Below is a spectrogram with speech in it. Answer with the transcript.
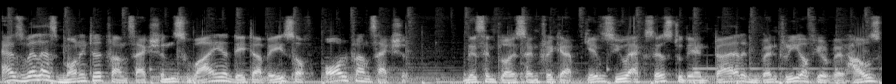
as well as monitor transactions via a database of all transactions. This employee-centric app gives you access to the entire inventory of your warehouse,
